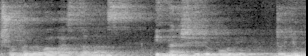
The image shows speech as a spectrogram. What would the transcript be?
щоб виливалась на нас і нашій любові до Нього.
